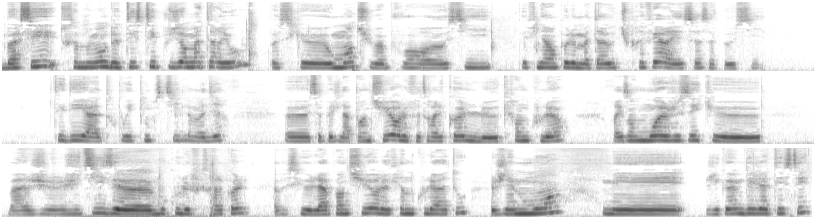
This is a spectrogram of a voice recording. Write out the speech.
bah, c'est tout simplement de tester plusieurs matériaux parce que au moins tu vas pouvoir aussi définir un peu le matériau que tu préfères et ça, ça peut aussi t'aider à trouver ton style, on va dire. ça peut être la peinture, le feutre alcool, le crayon de couleur. Par exemple, moi, je sais que bah, j'utilise euh, beaucoup le feutre alcool parce que la peinture, le crayon de couleur et tout, j'aime moins, mais j'ai quand même déjà testé.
